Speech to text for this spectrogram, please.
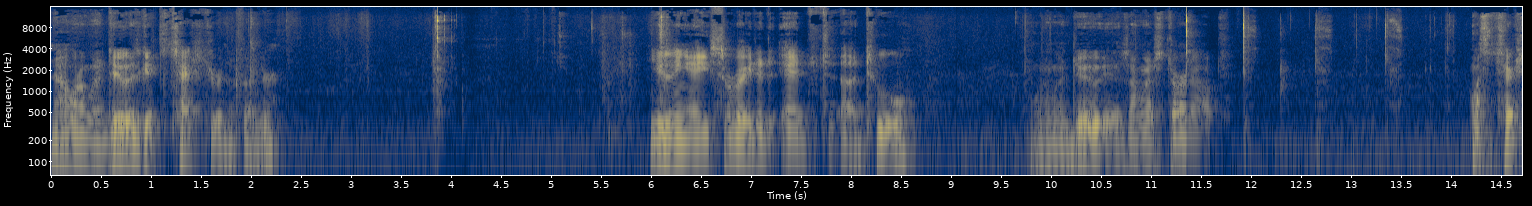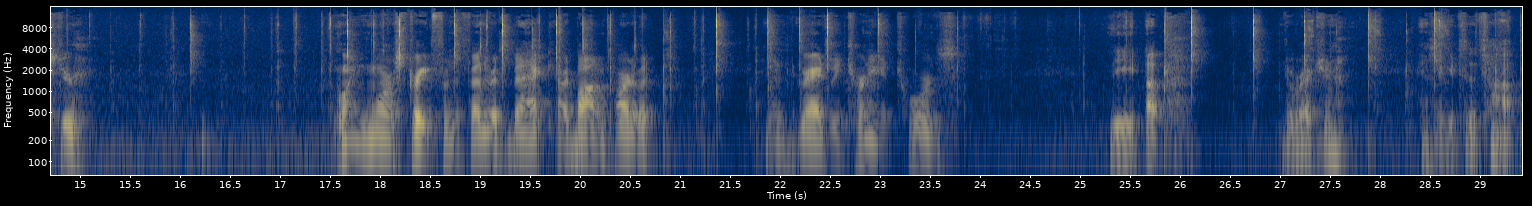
Now what I'm going to do is get the texture in the feather. Using a serrated edged uh, tool. What I'm going to do is I'm going to start out with the texture going more straight from the feather at the back, or bottom part of it, and gradually turning it towards the up direction as I get to the top.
